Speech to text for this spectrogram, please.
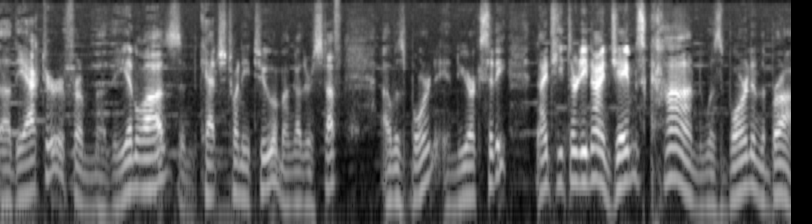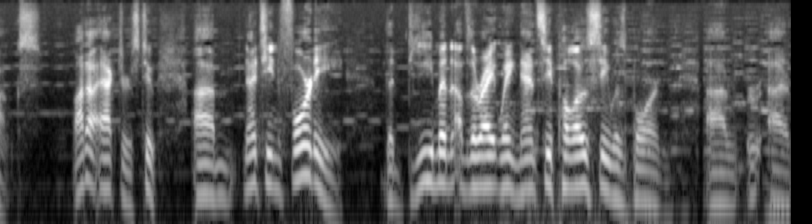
uh, the actor from uh, The In Laws and Catch 22, among other stuff, uh, was born in New York City. 1939, James Caan was born in the Bronx. A lot of actors, too. Um, 1940, the demon of the right wing, Nancy Pelosi, was born. Uh, uh,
